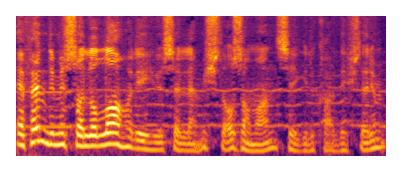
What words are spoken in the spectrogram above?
Efendimiz sallallahu aleyhi ve sellem işte o zaman sevgili kardeşlerim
